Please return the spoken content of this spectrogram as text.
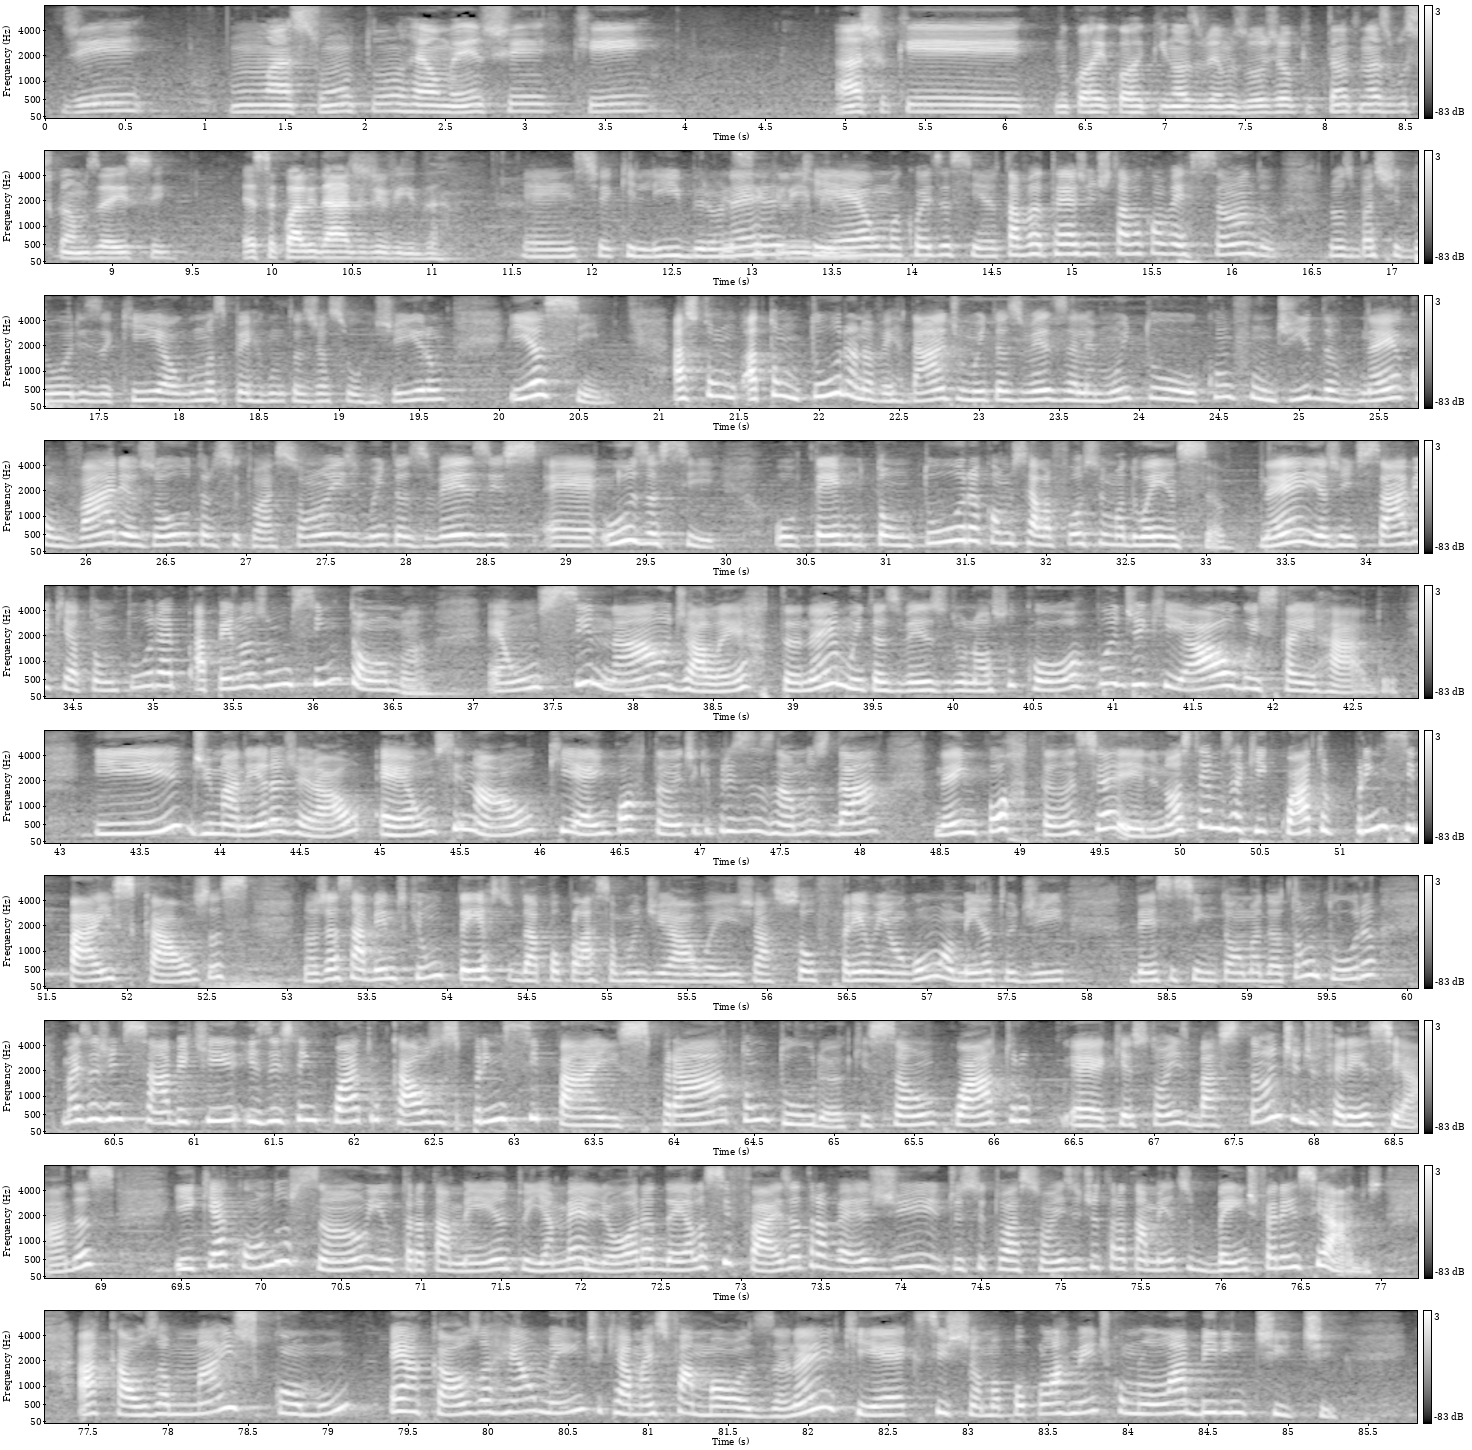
de um assunto realmente que acho que no corre-corre que nós vemos hoje é o que tanto nós buscamos, é esse, essa qualidade de vida. É esse equilíbrio, esse né? Equilíbrio. Que é uma coisa assim. Eu tava até a gente estava conversando nos bastidores aqui, algumas perguntas já surgiram e assim, a tontura, na verdade, muitas vezes ela é muito confundida, né, com várias outras situações. Muitas vezes é, usa-se o termo tontura como se ela fosse uma doença, né? E a gente sabe que a tontura é apenas um sintoma, é um sinal de alerta, né? Muitas vezes do nosso corpo de que algo está errado. E, de maneira geral, é um sinal que é importante, que precisamos dar né, importância a ele. Nós temos aqui quatro principais causas. Nós já sabemos que um terço da população mundial aí já sofreu em algum momento de desse sintoma da tontura, mas a gente sabe que existem quatro causas principais para a tontura, que são quatro é, questões bastante diferenciadas e que a condução e o tratamento e a melhora dela se faz através de, de situações e de tratamentos bem diferenciados. A causa mais comum é a causa realmente que é a mais famosa, né? que é que se chama popularmente como labirintite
